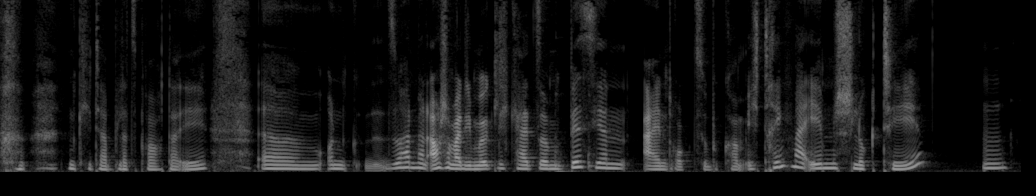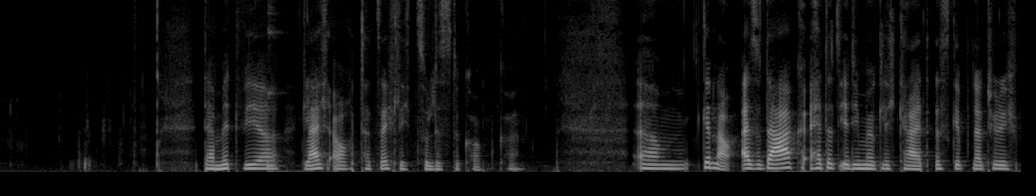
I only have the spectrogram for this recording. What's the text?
Ein Kita-Platz braucht da eh. Ähm, und so hat man auch schon mal die Möglichkeit, so ein bisschen Eindruck zu bekommen. Ich trinke mal eben einen Schluck Tee. Hm damit wir gleich auch tatsächlich zur Liste kommen können. Ähm, genau, also da hättet ihr die Möglichkeit, es gibt natürlich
